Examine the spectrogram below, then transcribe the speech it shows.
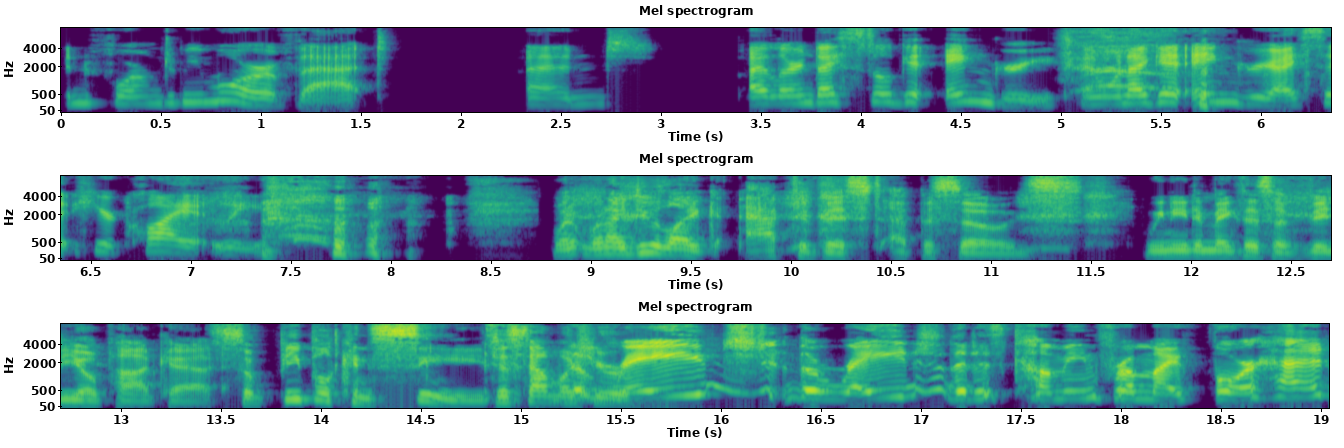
informed me more of that. And I learned I still get angry. And when I get angry, I sit here quietly. when when I do like activist episodes, we need to make this a video podcast so people can see just how much the you're rage, the rage that is coming from my forehead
